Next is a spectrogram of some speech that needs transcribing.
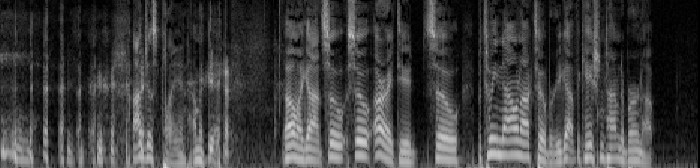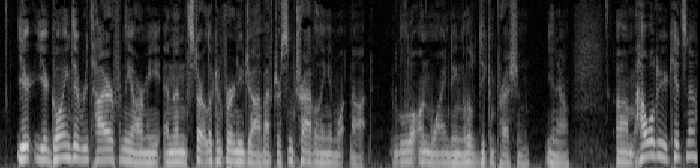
I'm just playing. I'm a dick. Oh my god. So so all right, dude. So between now and October, you got vacation time to burn up. You're you're going to retire from the army and then start looking for a new job after some traveling and whatnot. A little unwinding, a little decompression. You know. Um, how old are your kids now?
